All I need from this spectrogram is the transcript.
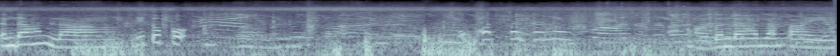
Tandahan lang. Dito po. Hot pie ka nung. O, dandahan lang tayo.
